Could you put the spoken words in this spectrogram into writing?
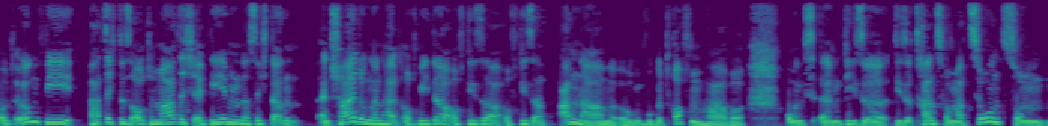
Und irgendwie hat sich das automatisch ergeben, dass ich dann Entscheidungen halt auch wieder auf dieser auf dieser Annahme irgendwo getroffen habe. Und ähm, diese, diese Transformation zum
